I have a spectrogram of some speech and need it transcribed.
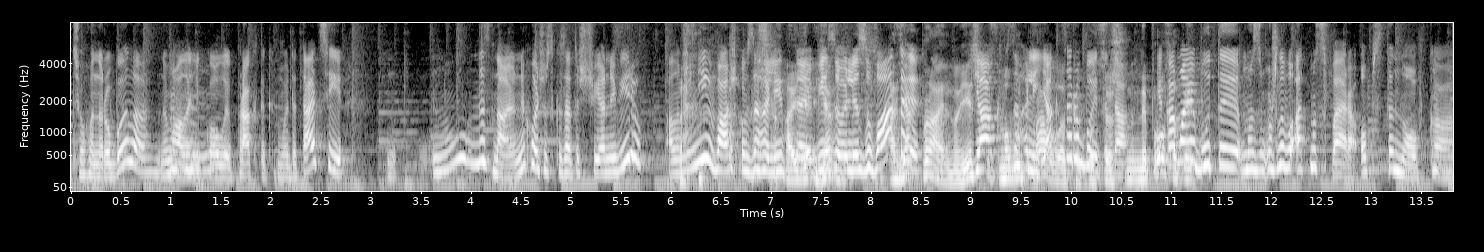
цього не робила, не мала ніколи практики медитації. Ну не знаю, не хочу сказати, що я не вірю, але мені важко взагалі А це як- візуалізувати. а як правильно? Є як щось, взагалі як це типу, робити? це так? не просто Яка має бути можливо атмосфера, обстановка?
